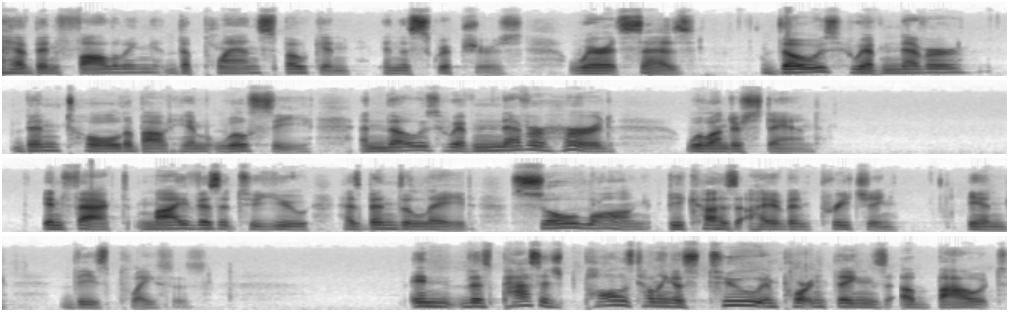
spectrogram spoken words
have been following the plan spoken in the scriptures, where it says, Those who have never been told about him will see, and those who have never heard will understand. In fact, my visit to you has been delayed so long because I have been preaching in these places. In this passage, Paul is telling us two important things about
